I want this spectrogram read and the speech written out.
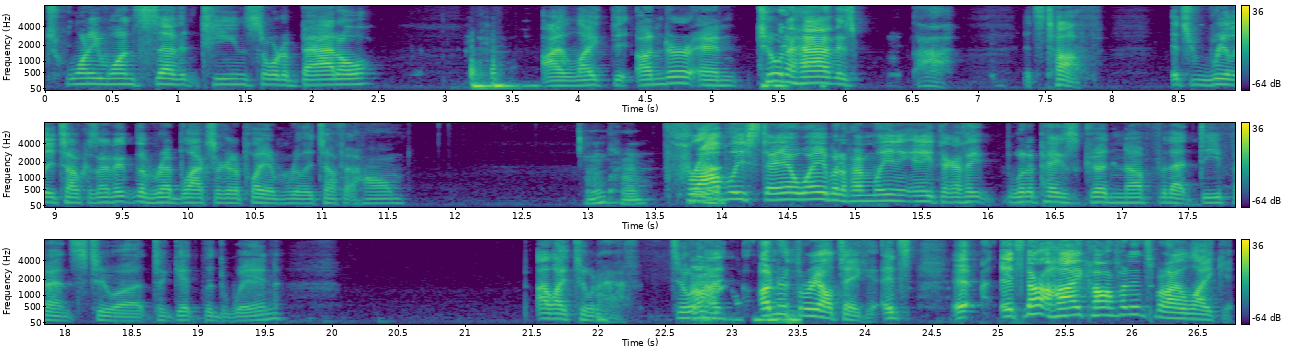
21 17 sort of battle. I like the under, and two and a half is, ah, it's tough. It's really tough because I think the Red Blacks are going to play them really tough at home. Okay. Probably stay away, but if I'm leaning anything, I think Winnipeg's good enough for that defense to uh to get the win. I like two and a half. Two I, under three, I'll take it. It's it, it's not high confidence, but I like it.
